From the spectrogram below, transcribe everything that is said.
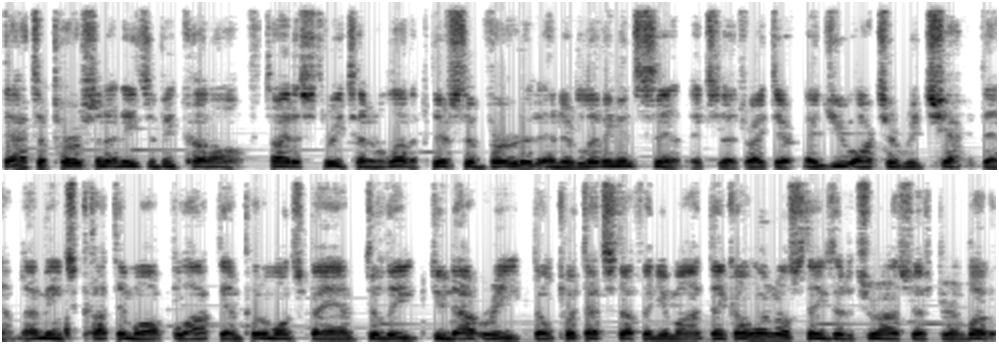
That's a person that needs to be cut off. Titus 3, 10, and 11. They're subverted and they're living in sin, it says right there. And you are to reject them. That means cut them off, block them, put them on spam, delete, do not read. Don't put that stuff in your mind. Think only on those things that are true, honest, just, and love it.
